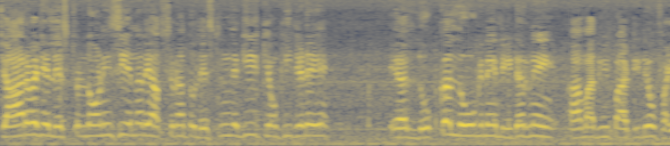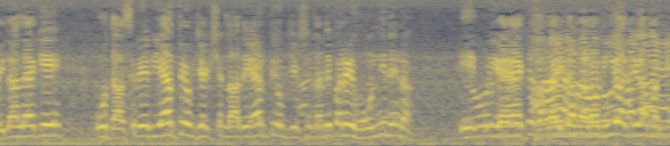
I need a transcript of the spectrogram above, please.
4 ਵਜੇ ਲਿਸਟ ਲਾਉਣੀ ਸੀ ਇਹਨਾਂ ਦੇ ਅਫਸਰਾਂ ਤੋਂ ਲਿਸਟ ਨਹੀਂ ਲੱਗੀ ਕਿਉਂਕਿ ਜਿਹੜੇ ਲੋਕਲ ਲੋਕ ਨੇ ਲੀਡਰ ਨੇ, ਆਮ ਆਦਮੀ ਪਾਰਟੀ ਦੇ ਉਹ ਫਾਈਲਾਂ ਲੈ ਕੇ ਉਹ ਦੱਸ ਰਹੇ ਵੀ ਯਾਰ ਤੇ ਆਬਜੈਕਸ਼ਨ ਲਾ ਦੇ ਯਾਰ ਤੇ ਆਬਜੈਕਸ਼ਨ ਲਾ ਦੇ, ਪਰ ਇਹ ਹੋਣ ਨਹੀਂ ਦੇਣਾ। ਇਹ ਕੋਈ ਐ ਖਲਾਈ ਦਾ ਵਾਰਾ ਨਹੀਂਗਾ ਜਿਹੜਾ ਮਰਜ਼ੀ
